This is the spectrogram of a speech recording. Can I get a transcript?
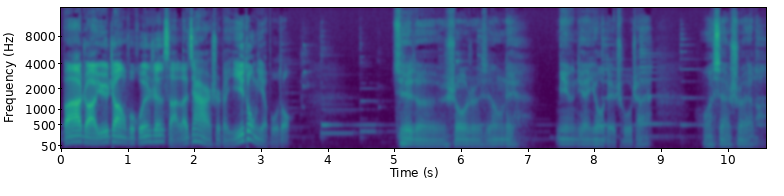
八爪鱼丈夫浑身散了架似的，一动也不动。记得收拾行李，明天又得出差，我先睡了。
